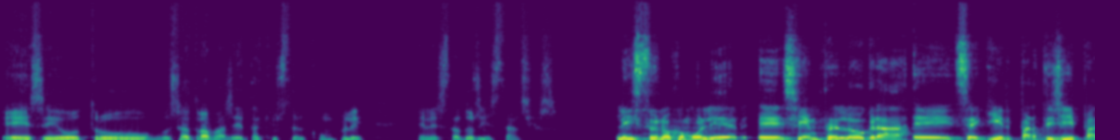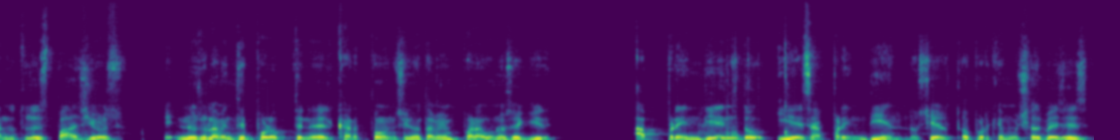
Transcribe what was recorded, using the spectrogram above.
ese otro, esa otra faceta que usted cumple en estas dos instancias? Listo, uno como líder eh, siempre logra eh, seguir participando en tus espacios, eh, no solamente por obtener el cartón, sino también para uno seguir aprendiendo y desaprendiendo, ¿cierto? Porque muchas veces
